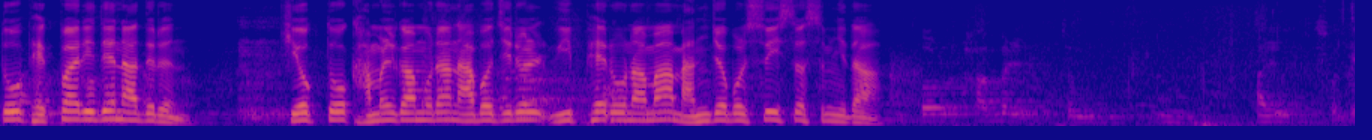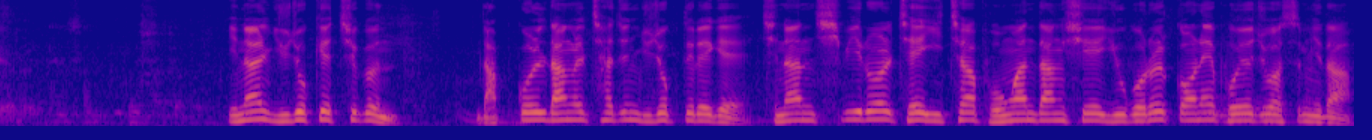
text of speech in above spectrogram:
또 백발이 된 아들은 기억도 가물가물한 아버지를 위패로나마 만져볼 수 있었습니다. 이날 유족회 측은 납골당을 찾은 유족들에게 지난 11월 제2차 봉환 당시의 유골을 꺼내 보여주었습니다.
